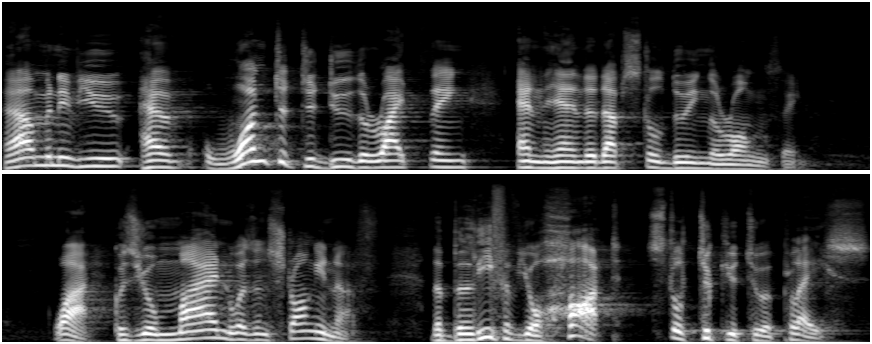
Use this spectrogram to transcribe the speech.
How many of you have wanted to do the right thing and ended up still doing the wrong thing? Why? Because your mind wasn't strong enough the belief of your heart still took you to a place.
